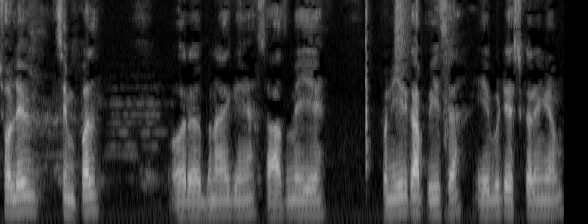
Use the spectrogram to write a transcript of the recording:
छोले सिंपल और बनाए गए हैं। साथ में ये पनीर का पीस है, ये भी टेस्ट करेंगे हम।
